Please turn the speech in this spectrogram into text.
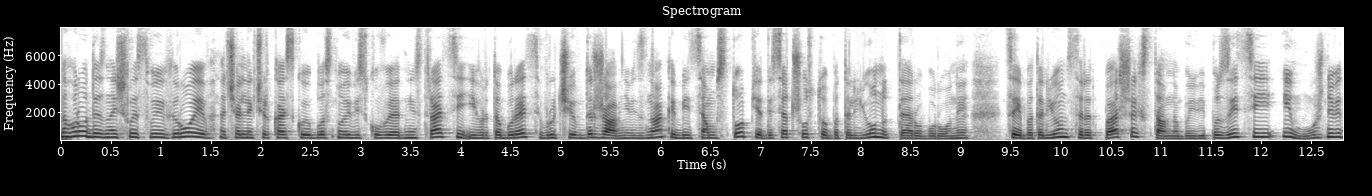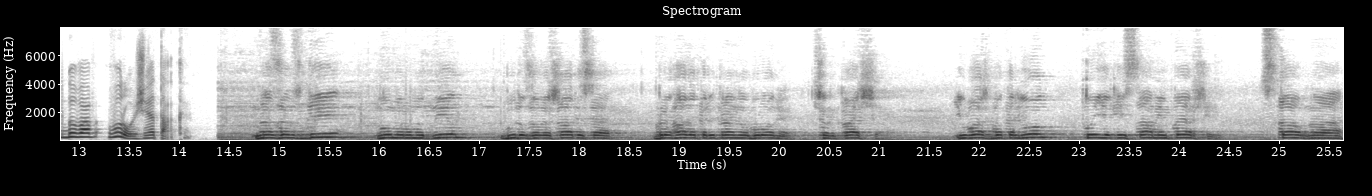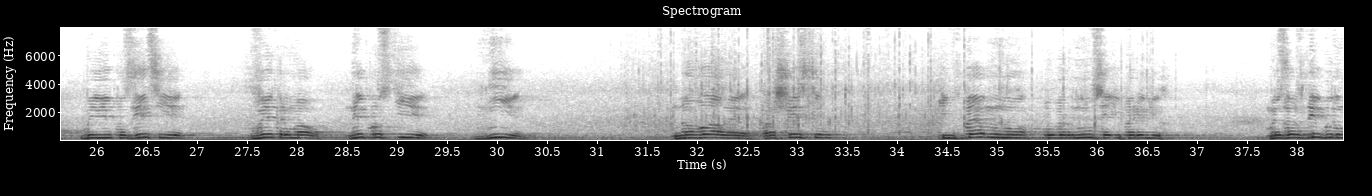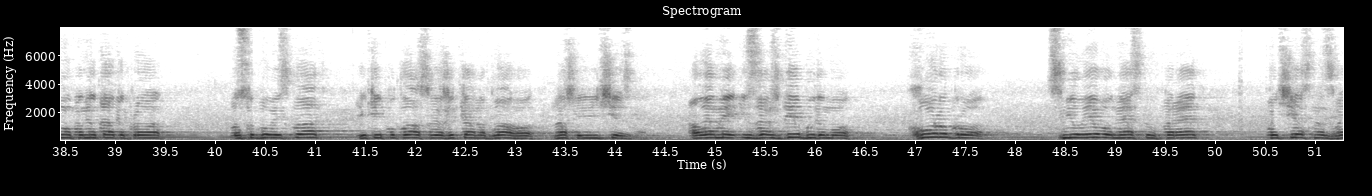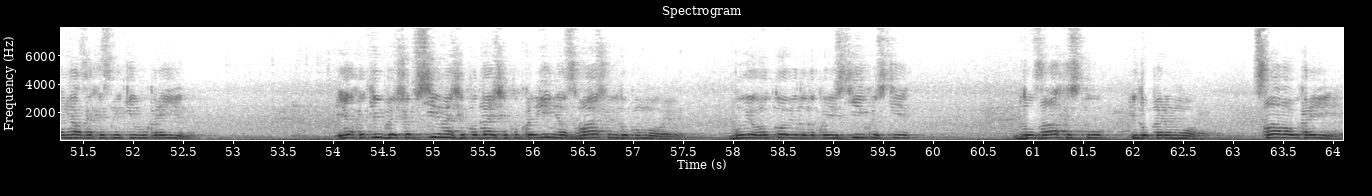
Нагороди знайшли своїх героїв. Начальник Черкаської обласної військової адміністрації Ігор Табурець вручив державні відзнаки бійцям 156-го батальйону тероборони. Цей батальйон серед перших став на бойові позиції і мужньо відбивав ворожі атаки. назавжди номером один буде залишатися бригада територіальної оборони Черкащина. І ваш батальйон, той, який самий перший став на бойові позиції, витримав непрості дні навали рашистів і впевнено повернувся і переміг. Ми завжди будемо пам'ятати про особовий склад, який поклав своє життя на благо нашої вітчизни. Але ми і завжди будемо хоробро, сміливо нести вперед почесне звання захисників України. І я хотів би, щоб всі наші подальші покоління з вашою допомогою були готові до такої стійкості, до захисту і до перемоги. Слава Україні!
